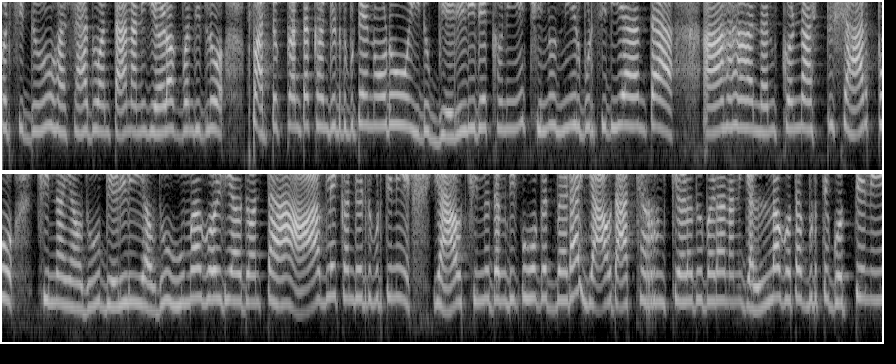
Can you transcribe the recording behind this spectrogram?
ಕಟ್ಸಿದ್ದು ಹೊಸಾದು ಅಂತ ನನಗೆ ಹೇಳಕ್ ಬಂದಿದ್ಲು. ಪಟಕ್ ಅಂತ ಕಂಡಿಡ್ದ್ಬಿಟ್ಟೆ ನೋಡು, ಇದು ಬೆಳ್ಳಿದೆ ಕಣಿ, ಚಿನ್ನದ ನೀರು ಬಿಡಿಸಿದ್ಯಾ ಅಂತ. ಆಹಾ ನನ್ನ ಕಣ್ಣು ಅಷ್ಟು ಶಾರ್ಪು. ಚಿನ್ನ ಯಾವುದು, ಬೆಳ್ಳಿ ಯಾವುದು, ಉಮಾ ಗೋಲ್ಡ್ ಯಾವುದು ಅಂತ ಆಗ್ಲೇ ಕಂಡು ಬಿಡ್ತೀನಿ ಯಾವ ಚಿನ್ನದ ಅಂಗಡಿಗೂ ಹೋಗೋದು ಬೇಡ, ಯಾವ್ದು ಆಚಾರನ್ ಕೇಳೋದು ಬೇಡ, ನನಗೆಲ್ಲ ಗೊತ್ತಾಗ್ಬಿಡುತ್ತೆ, ಗೊತ್ತೇನಿ?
